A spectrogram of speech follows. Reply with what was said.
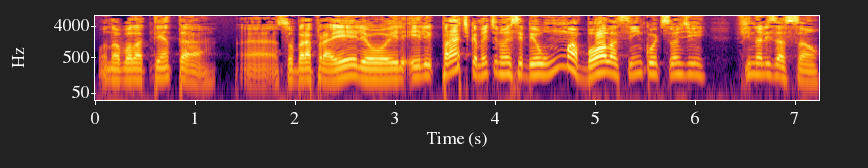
quando a bola tenta uh, sobrar para ele, ou ele, ele praticamente não recebeu uma bola, assim, em condições de finalização.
